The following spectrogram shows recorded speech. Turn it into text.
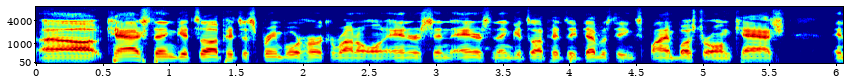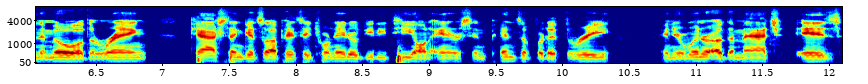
Uh, Kash then gets up, hits a springboard hurricanrana on Anderson. Anderson then gets up, hits a devastating spinebuster on Kash in the middle of the ring. Kash then gets up, hits a tornado DDT on Anderson, pins him for the three, and your winner of the match is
